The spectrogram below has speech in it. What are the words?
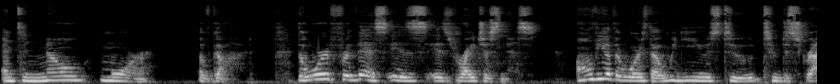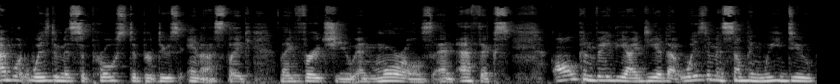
and to know more of God. The word for this is, is righteousness, all the other words that we use to to describe what wisdom is supposed to produce in us like like virtue and morals and ethics all convey the idea that wisdom is something we do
